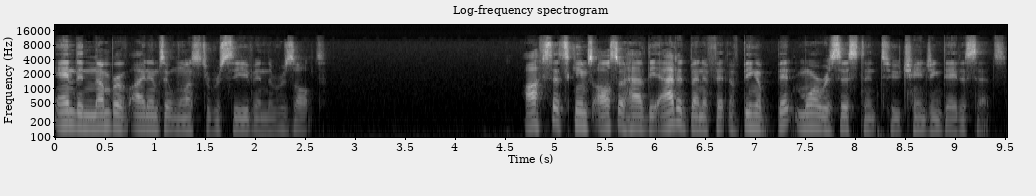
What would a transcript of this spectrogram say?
and the number of items it wants to receive in the result. Offset schemes also have the added benefit of being a bit more resistant to changing datasets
